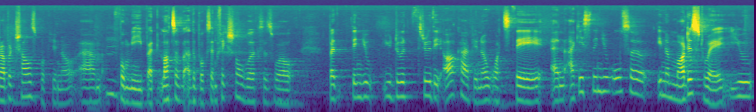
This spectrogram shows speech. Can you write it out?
Robert Shell's book, you know, um, for me, but lots of other books and fictional works as well. But then you, you do it through the archive, you know, what's there. And I guess then you also, in a modest way, you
